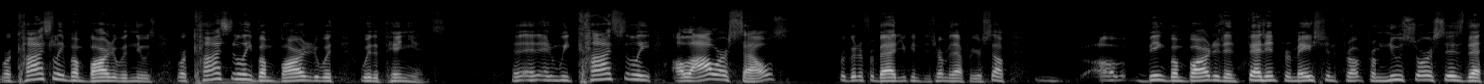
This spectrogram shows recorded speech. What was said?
We're constantly bombarded with news. We're constantly bombarded with, with opinions. And, and, and, we constantly allow ourselves, for good or for bad, you can determine that for yourself, uh, being bombarded and fed information from, from news sources that,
